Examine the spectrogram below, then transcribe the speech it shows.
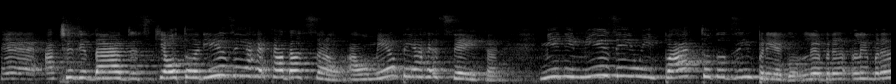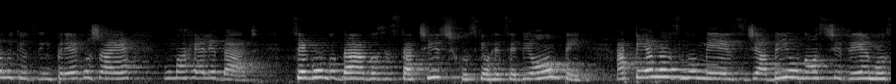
é, atividades que autorizem a arrecadação, aumentem a receita, minimizem o impacto do desemprego, lembra, lembrando que o desemprego já é uma realidade. Segundo dados estatísticos que eu recebi ontem, apenas no mês de abril nós tivemos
